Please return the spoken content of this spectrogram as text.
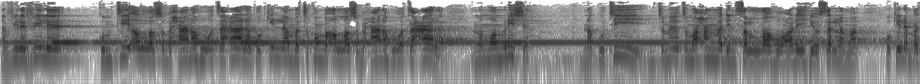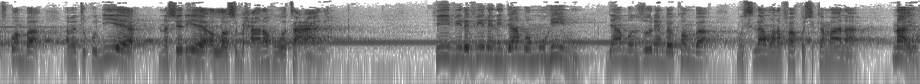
Na vile vile kumtii Allah subhanahu wa ta'ala kwa kila ambacho kwamba Allah subhanahu wa ta'ala amemwamrisha na kutii mtume wetu Muhammadin sallallahu alayhi wasallama kwa kile ambacho kwamba ametukujia na sheria ya Allah subhanahu wa ta'ala. Hii vile vile ni jambo muhimu jambo nzuri ambayo kwamba muislamu anafaa kushikamana nayo.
